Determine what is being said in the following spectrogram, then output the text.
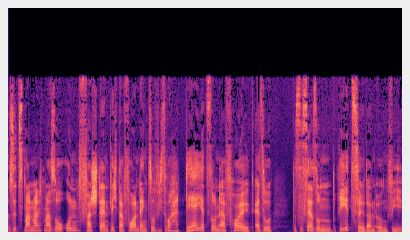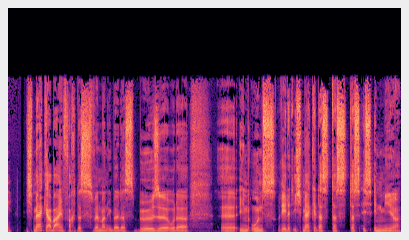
sitzt man manchmal so unverständlich davor und denkt so, wieso hat der jetzt so einen Erfolg? Also, das ist ja so ein Rätsel dann irgendwie. Ich merke aber einfach, dass wenn man über das Böse oder äh, in uns redet, ich merke, dass das das ist in mir.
